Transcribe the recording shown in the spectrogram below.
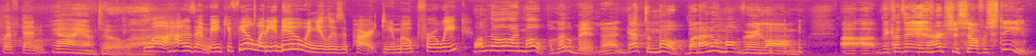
Clifton. Yeah, I am too. Uh, Well, how does that make you feel? What do you do when you lose a part? Do you mope for a week? well, no, I mope a little bit. I got to mope, but I don't mope very long uh, uh, because it, it hurts your self-esteem.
